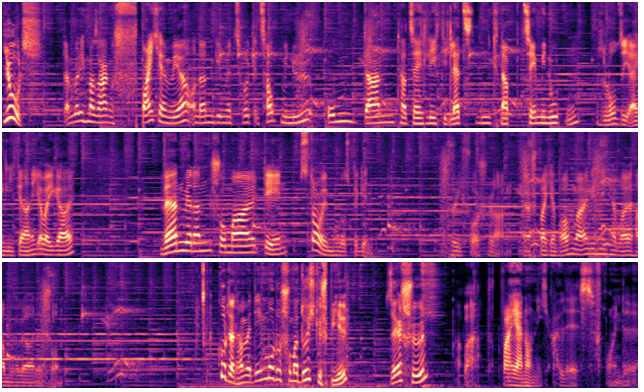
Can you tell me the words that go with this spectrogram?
Gut. Dann würde ich mal sagen, speichern wir und dann gehen wir zurück ins Hauptmenü, um dann tatsächlich die letzten knapp 10 Minuten, das lohnt sich eigentlich gar nicht, aber egal, werden wir dann schon mal den Story-Modus beginnen. Würde ich vorschlagen. Ja, speichern brauchen wir eigentlich nicht, weil haben wir gerade schon. Gut, dann haben wir den Modus schon mal durchgespielt. Sehr schön. Aber das war ja noch nicht alles, Freunde.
